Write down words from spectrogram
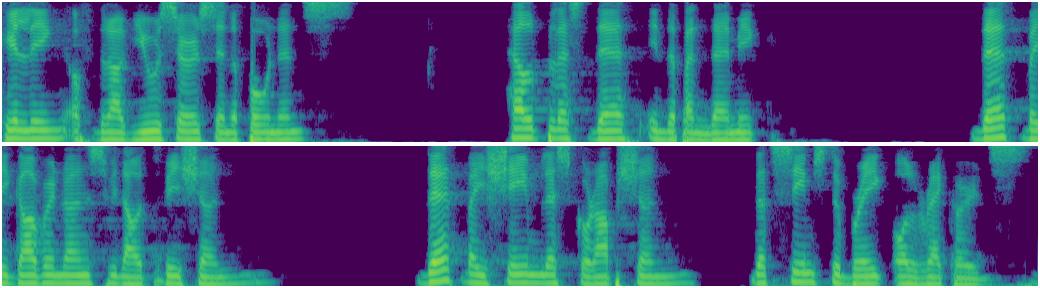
Killing of drug users and opponents, helpless death in the pandemic, death by governance without vision, death by shameless corruption that seems to break all records,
